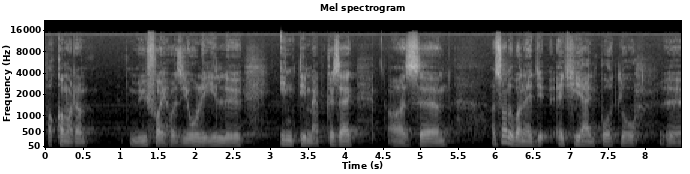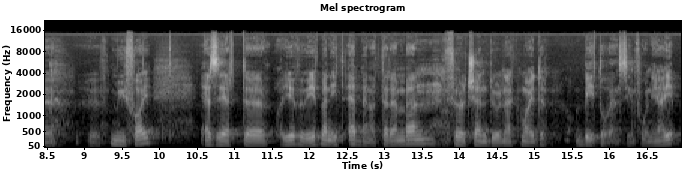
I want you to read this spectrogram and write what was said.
a kamara műfajhoz jól illő, intimebb közeg, az, az valóban egy, egy hiánypótló műfaj, ezért a jövő évben itt ebben a teremben fölcsendülnek majd Beethoven szimfóniái,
